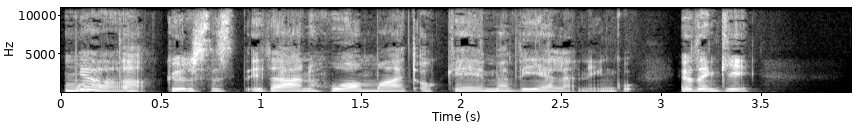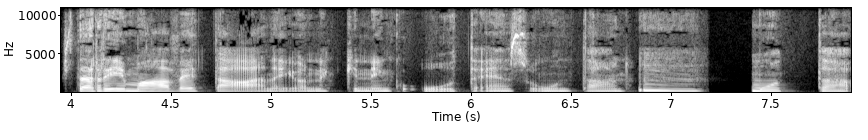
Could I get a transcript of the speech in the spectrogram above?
mutta Joo. kyllä se sitten aina huomaa, että okei mä vielä niin kuin, jotenkin sitä rimaa vetää aina jonnekin niin kuin uuteen suuntaan. Mm. Mutta,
